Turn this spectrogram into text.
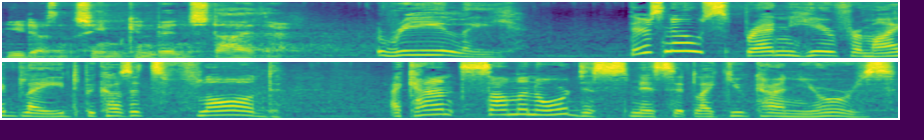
He doesn't seem convinced either. Really. There's no spren here for my blade because it's flawed. I can't summon or dismiss it like you can yours.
